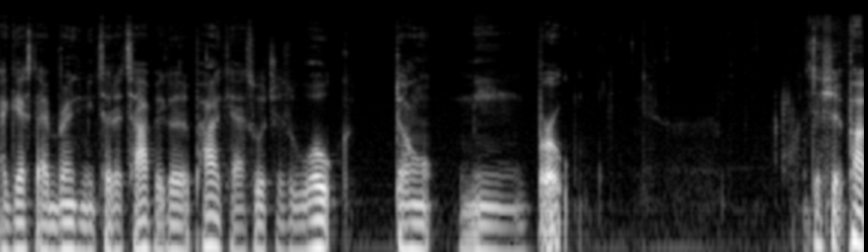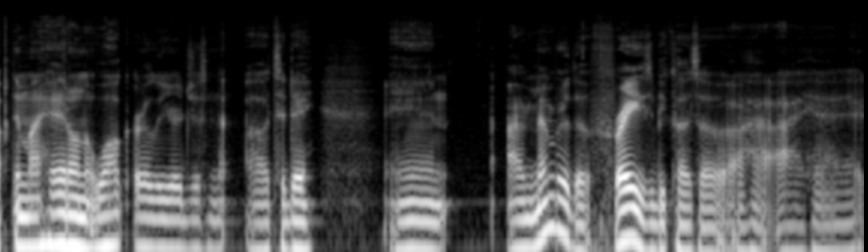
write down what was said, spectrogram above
I guess that brings me to the topic of the podcast, which is woke don't mean broke. This shit popped in my head on the walk earlier just uh, today, and I remember the phrase because uh, I, I had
